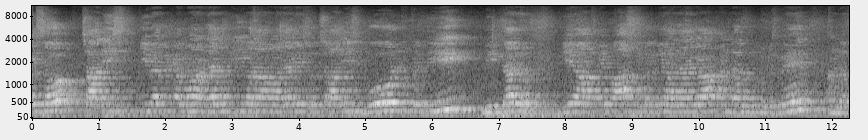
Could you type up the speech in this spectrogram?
एक सौ चालीस। की वैल्यू का मान आ जाएगा ई बराबर आ जाएगा एक सौ चालीस। वोल्ट मीटर ये आपके पास निकल के आ जाएगा अंडर रूट में किसमें? अंडर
